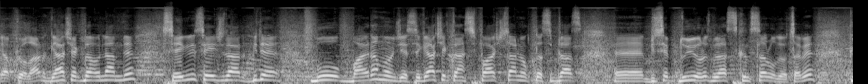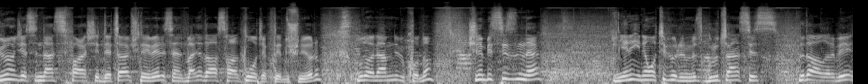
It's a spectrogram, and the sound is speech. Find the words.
yapıyorlar. Gerçekten önemli. Sevgili seyirciler bir de bu bayram öncesi gerçekten siparişler noktası biraz e, biz hep duyuyoruz biraz sıkıntılar oluyor tabi. Gün öncesinden siparişi detaylı bir şekilde verirseniz bence daha sağlıklı olacak diye düşünüyorum. Bu da önemli bir konu. Şimdi biz sizinle yeni inovatif ürünümüz glutensiz gıdaları bir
